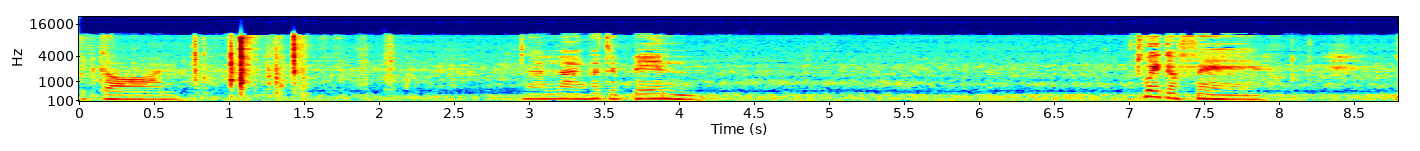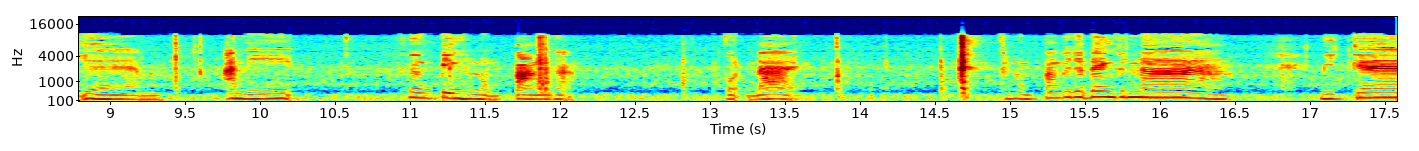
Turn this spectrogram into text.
ปิดก่อนด้านล่างก็จะเป็น ถ้วยกาแฟ แยม อันนี้ เครื่องปิ้งขนมปังค่ะ กดได้ ขนมปังก็จะเด้งขึ้นมา มีแก้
